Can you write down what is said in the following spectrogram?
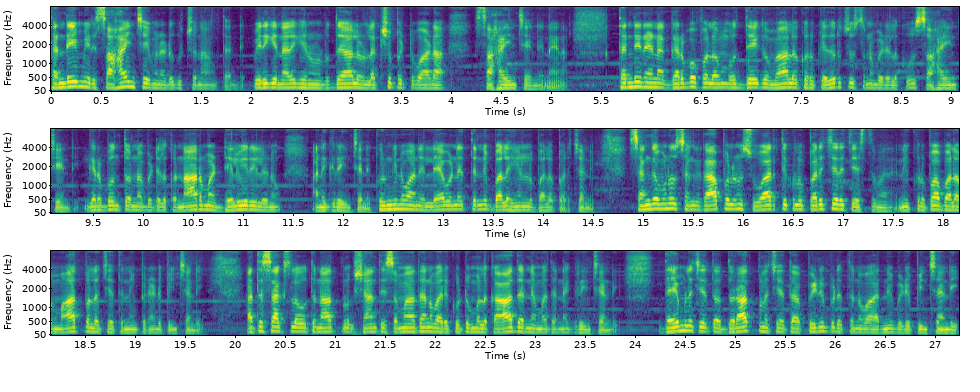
తండ్రి మీరు సహాయం చేయమని అడుగుచున్నాం తండ్రి. విరిగి నలిగిన హృదయాలను లక్ష్య పెట్టువాడా? సహాయం చేయండి నాయన. తండ్రి నైనా గర్భఫలం ఉద్వేగం వాళ్ళ కొరకు ఎదురు చూస్తున్న బిడ్డలకు సహాయం చేయండి. గర్భంతో ఉన్న బిడ్డలకు నార్మల్ డెలివరీలను అనుగ్రహించండి. కృంగిన వాని లేవనెత్తని బలహీనలు బలపరచండి. సంఘమును సంఘ కాపులను సువార్థికులను పరిచయం చేస్తామని నీ కృపాబలం ఆత్మల చేత నింపి నడిపించండి. అతసాక్షులు అవుతున్న ఆత్మలకు శాంతి సమాధానం వారి కుటుంబాలకు ఆదరణ మధ్య అనుగ్రహించండి. దయముల చేత దురాత్మల చేత పీడిపెడుతున్న వారిని విడిపించండి.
